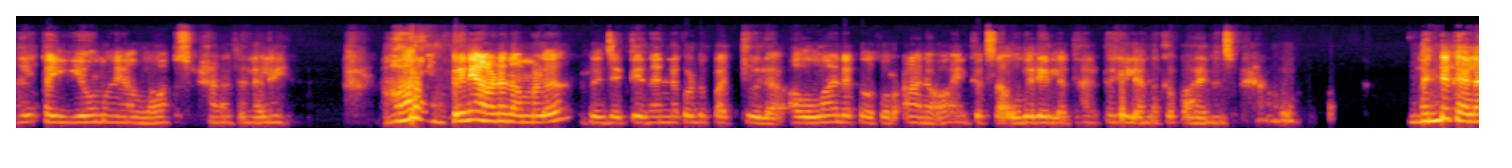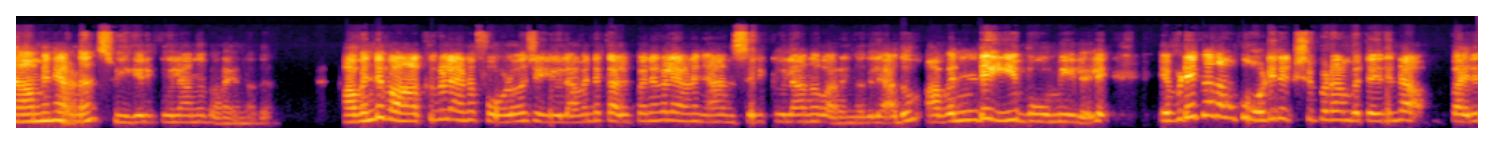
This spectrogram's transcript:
അൽ കയ്യവുമായ അള്ളാഹു സുബാനത്തല്ല അല്ലെ? ആ റബ്ബിനെയാണ് നമ്മൾ റിജക്ട് ചെയ്ത് എന്നെ കൊണ്ട് പറ്റൂല. അള്ളാന്റെ ഒക്കെ ഖുർആാനോ എനിക്ക് സൗകര്യമില്ല താല്പര്യമില്ല എന്നൊക്കെ സുബ്ഹാനല്ലാഹ്. അവന്റെ കലാമിനെയാണ് സ്വീകരിക്കൂല എന്ന് പറയുന്നത്. അവന്റെ വാക്കുകളെയാണ് ഫോളോ ചെയ്യൂല. അവന്റെ കൽപ്പനകളെയാണ് ഞാൻ അനുസരിക്കൂല എന്ന് പറയുന്നത് അതും അവന്റെ ഈ ഭൂമിയിൽ അല്ലെ എവിടെയൊക്കെ നമുക്ക് ഓടി രക്ഷപ്പെടാൻ പറ്റുക ഇതിന്റെ പരി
